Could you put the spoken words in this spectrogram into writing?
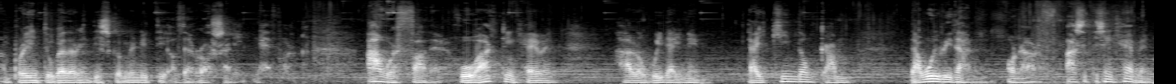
and praying together in this community of the Rosary Network. Our Father, who art in heaven, hallowed be thy name. Thy kingdom come, thy will be done on earth as it is in heaven.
